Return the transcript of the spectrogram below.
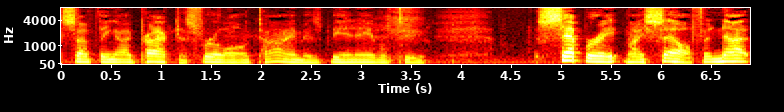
something I practiced for a long time is being able to separate myself and not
